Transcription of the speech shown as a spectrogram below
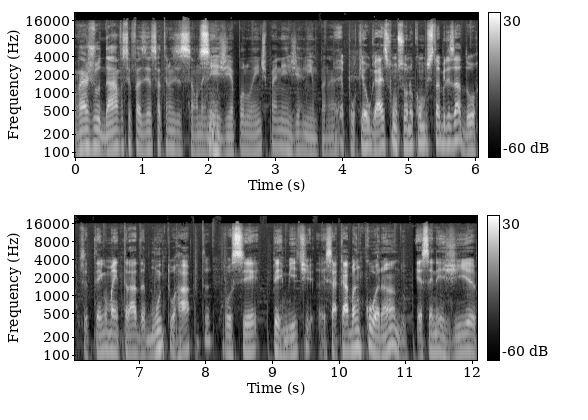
vai ajudar você a fazer essa transição da Sim. energia poluente para energia limpa, né? É porque o gás funciona como estabilizador. Você tem uma entrada muito rápida, você permite, você acaba ancorando essa energia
